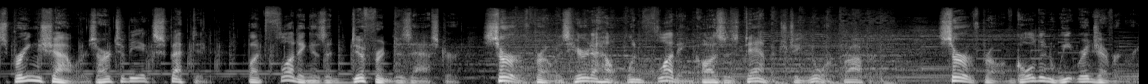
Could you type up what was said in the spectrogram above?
Spring showers are to be expected, but flooding is a different disaster. ServPro is here to help when flooding causes damage to your property. ServPro of Golden Wheat Ridge Evergreen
